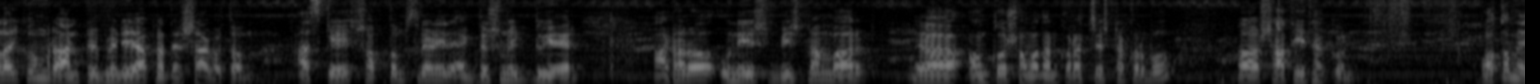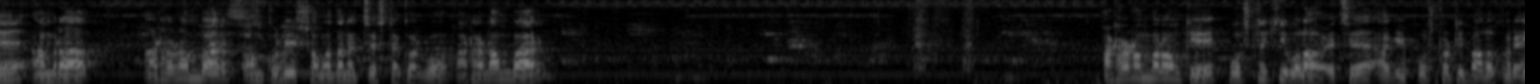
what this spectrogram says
আলাইকুম, রান টিউব মিডিয়া আপনাদের স্বাগতম। আজকে সপ্তম শ্রেণির এক দশমিক দুইয়ের আঠারো, উনিশ, বিশ নাম্বার অঙ্ক সমাধান করার চেষ্টা করব। সাথেই থাকুন। প্রথমে আমরা আঠারো নম্বর অঙ্কটির সমাধানের চেষ্টা করব। আঠারো নম্বর আঠারো নম্বর অঙ্কে প্রশ্নে কি বলা হয়েছে? আগে প্রশ্নটি ভালো করে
